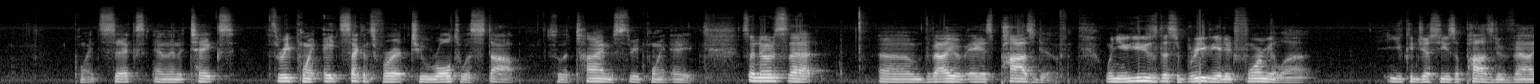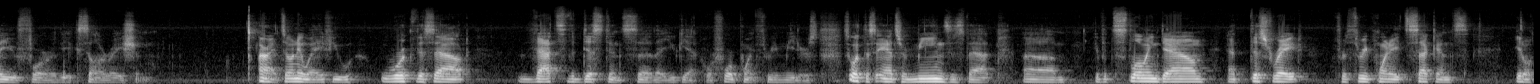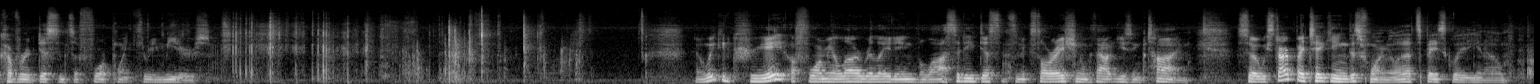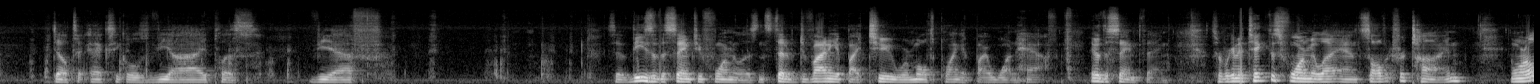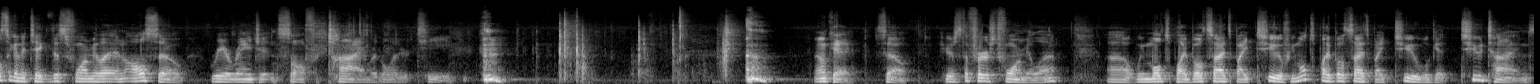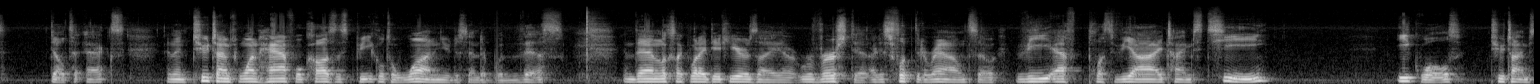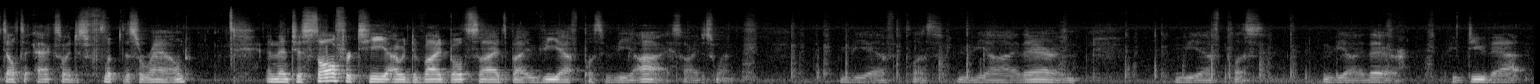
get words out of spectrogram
0.6, and then it takes 3.8 seconds for it to roll to a stop. So the time is 3.8. So notice that um, the value of a is positive. When you use this abbreviated formula, you can just use a positive value for the acceleration. All right, so anyway, if you work this out, that's the distance uh, that you get, or 4.3 meters. So what this answer means is that um, if it's slowing down at this rate for 3.8 seconds, it'll cover a distance of 4.3 meters. Now we could create a formula relating velocity, distance, and acceleration without using time. So we start by taking this formula. That's basically, you know, delta x equals vi plus vf. So these are the same two formulas. Instead of dividing it by 2, we're multiplying it by 1 half. They're the same thing. So we're going to take this formula and solve it for time. And we're also going to take this formula and also rearrange it and solve for time or the letter t. okay, so here's the first formula. Uh, we multiply both sides by 2. If we multiply both sides by 2, we'll get 2 times delta x. And then 2 times 1 half will cause this to be equal to 1. You just end up with this. And then looks like what I did here is I uh, reversed it. I just flipped it around. So Vf plus Vi times t equals 2 times delta x. So I just flipped this around. And then to solve for t, I would divide both sides by Vf plus Vi. So I just went Vf plus Vi there and Vf plus Vi there. If you do that,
